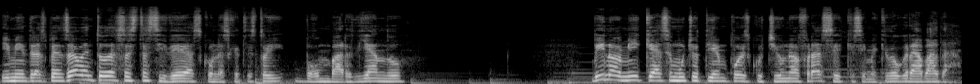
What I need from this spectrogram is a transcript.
Y mientras pensaba en todas estas ideas con las que te estoy bombardeando, vino a mí que hace mucho tiempo escuché una frase que se me quedó grabada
